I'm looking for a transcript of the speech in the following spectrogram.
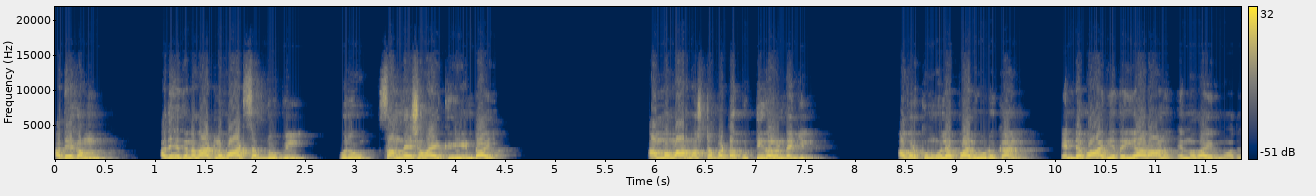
അദ്ദേഹം അദ്ദേഹത്തിന്റെ നാട്ടിലെ വാട്സപ്പ് ഗ്രൂപ്പിൽ ഒരു സന്ദേശം അയക്കുകയുണ്ടായി. അമ്മമാർ നഷ്ടപ്പെട്ട കുട്ടികളുണ്ടെങ്കിൽ അവർക്ക് മുലപ്പാൽ കൊടുക്കാൻ എന്റെ ഭാര്യ തയ്യാറാണ് എന്നതായിരുന്നു അത്.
